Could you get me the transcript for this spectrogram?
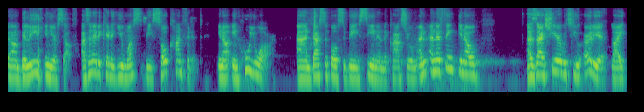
um, believe in yourself. As an educator, you must be so confident, you know, in who you are and that's supposed to be seen in the classroom. And and I think you know, as I shared with you earlier, like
